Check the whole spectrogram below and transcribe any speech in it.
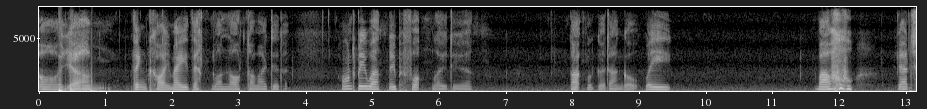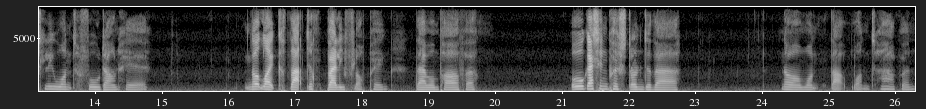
Oh yeah, I think I made that one last time I did it. I want to be Super Fox Lady is. That's a good angle. Wait. Wow, you actually want to fall down here. Not like that, just belly flopping there on purpose. All getting pushed under there. No one wants that one to happen.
